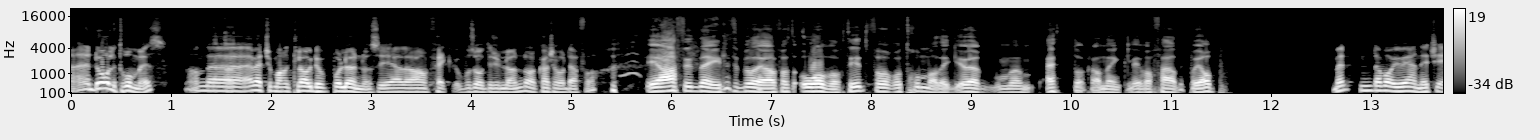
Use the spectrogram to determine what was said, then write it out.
En dårlig trommis. Han, eh, jeg vet ikke om han klagde på lønna si, eller han fikk for så vidt ikke lønn, da. Kanskje det var derfor. Ja, siden egentlig burde jeg ha fått overtid for å tromme deg i ørene etter han egentlig var ferdig på jobb. Men det var jo igjen ikke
